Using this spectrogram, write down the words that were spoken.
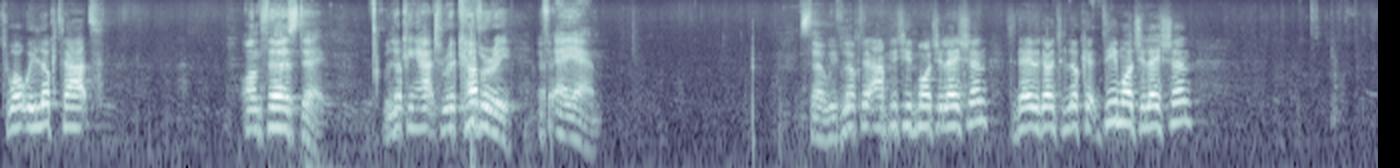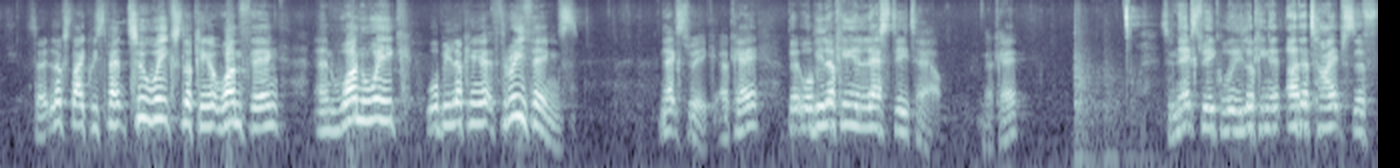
to what we looked at on Thursday. We're looking at recovery of AM. So we've looked at amplitude modulation. Today we're going to look at demodulation. So it looks like we spent two weeks looking at one thing, and one week we'll be looking at three things next week, okay? But we'll be looking in less detail, okay? So next week we'll be looking at other types of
